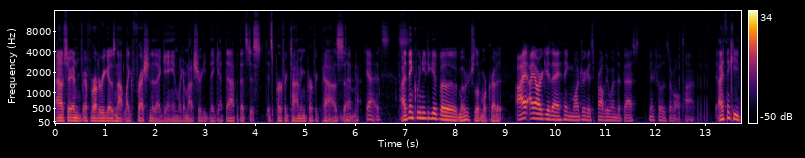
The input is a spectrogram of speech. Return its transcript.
I'm not sure. And if Rodrygo's not like fresh into that game, like I'm not sure he, they get that. But that's just it's perfect timing, perfect pass. Um, yeah, it's. I think we need to give uh, Modric a little more credit. I I argue that I think Modric is probably one of the best midfielders of all time. I think he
